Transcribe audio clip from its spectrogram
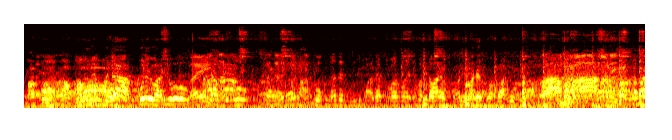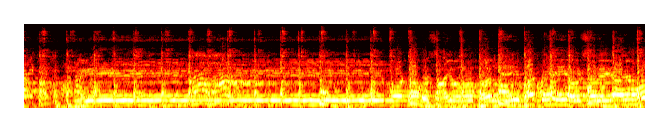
બાપો બાપો મજા કોળી વાળીઓ કોક તમારે પાણી મારે તોડવાનું છે. હા માં મારી તમારે કાંઈ મારે. મોઢો વસાયો ભલે ભાતે અવસર આયો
